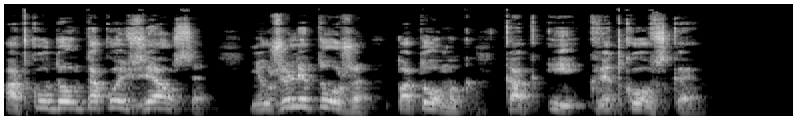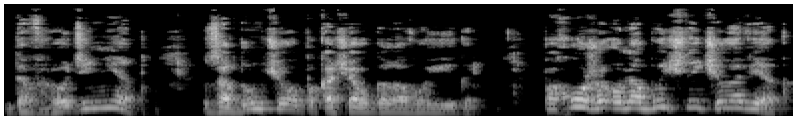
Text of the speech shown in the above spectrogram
откуда он такой взялся? Неужели тоже потомок, как и Кветковская? Да вроде нет, задумчиво покачал головой Игорь. Похоже, он обычный человек.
